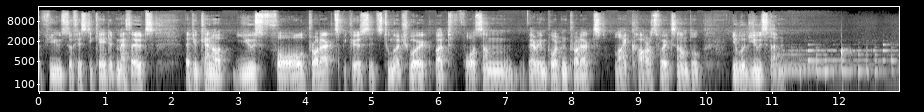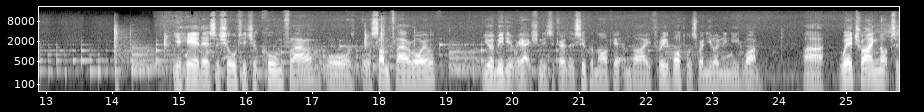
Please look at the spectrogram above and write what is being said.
a few sophisticated methods that you cannot use for all products because it's too much work. But for some very important products, like cars, for example, you would use them. You hear there's a shortage of corn flour or, or sunflower oil. Your immediate reaction is to go to the supermarket and buy three bottles when you only need one. Uh, we're trying not to,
